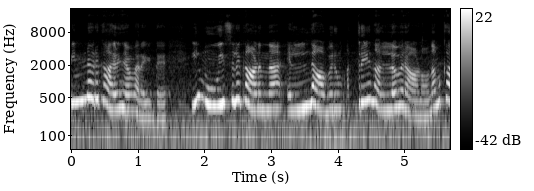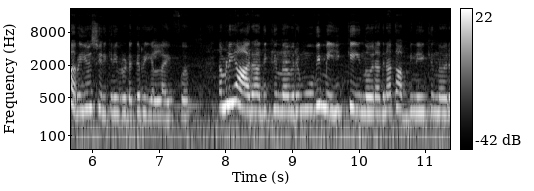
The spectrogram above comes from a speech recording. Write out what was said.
പിന്നെ ഒരു കാര്യം ഞാൻ പറയട്ടെ. ഈ മൂവീസിൽ കാണുന്ന എല്ലാവരും അത്രയും നല്ലവരാണോ? നമുക്കറിയോ ശരിക്കും ഇവരുടെയൊക്കെ റിയൽ ലൈഫ് നമ്മൾ ഈ ആരാധിക്കുന്നവർ മൂവി മെയ്ക്ക് ചെയ്യുന്നവർ അതിനകത്ത് അഭിനയിക്കുന്നവർ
